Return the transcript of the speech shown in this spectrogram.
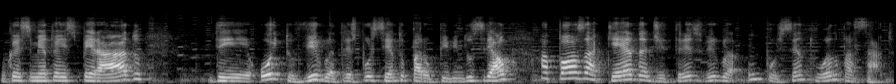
o crescimento é esperado de 8,3% para o PIB industrial após a queda de 3,1% o ano passado.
